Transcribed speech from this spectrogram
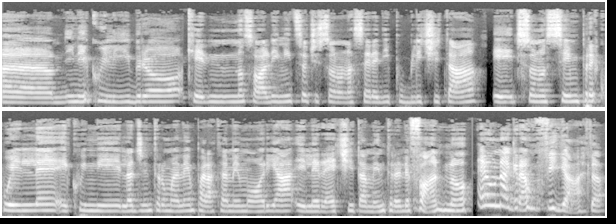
uh, in equilibrio, che non so, all'inizio ci sono una serie di pubblicità e ci sono sempre quelle e quindi la gente ormai le ha imparate a memoria e le recita mentre le fanno. È una gran figata.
